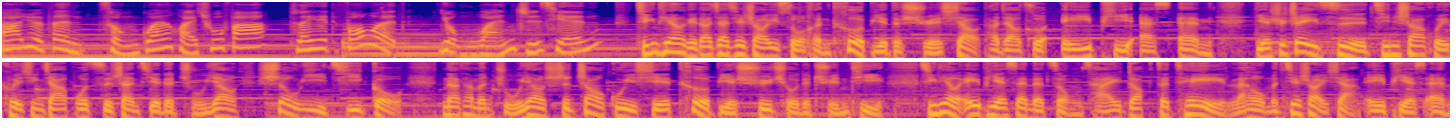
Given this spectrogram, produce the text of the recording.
八月份从关怀出发，Play it forward，勇玩直前。今天要给大家介绍一所很特别的学校，它叫做 APSN，也是这一次金沙回馈新加坡慈善节的主要受益机构。那他们主要是照顾一些特别需求的群体。今天有 APSN 的总裁 Dr. Tay 来和我们介绍一下 APSN。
